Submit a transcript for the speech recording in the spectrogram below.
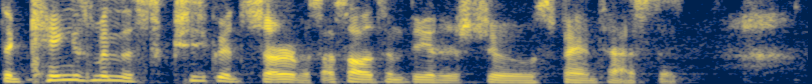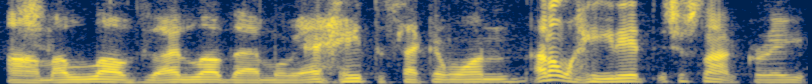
the Kingsman: The Secret Service. I saw this in theaters too. It was fantastic. Um, I love, I love that movie. I hate the second one. I don't hate it. It's just not great.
